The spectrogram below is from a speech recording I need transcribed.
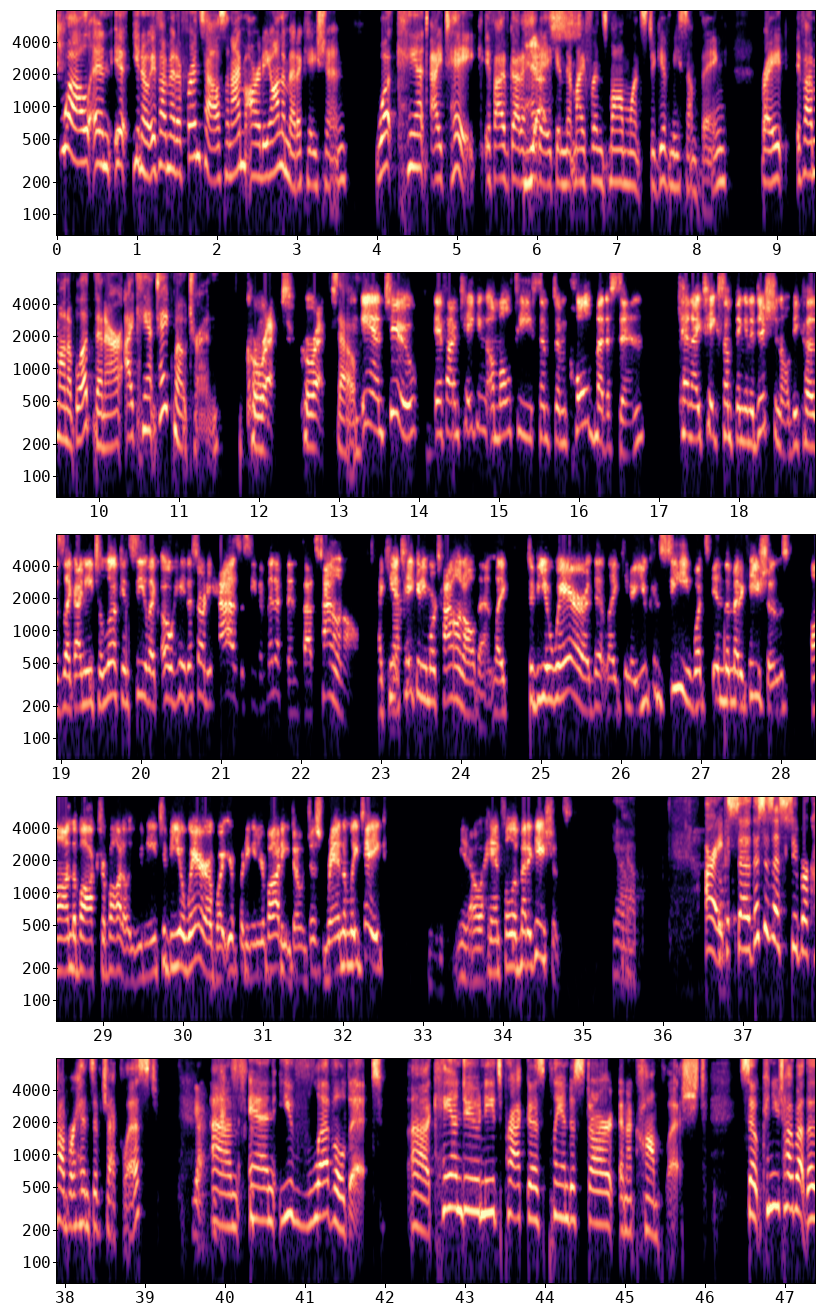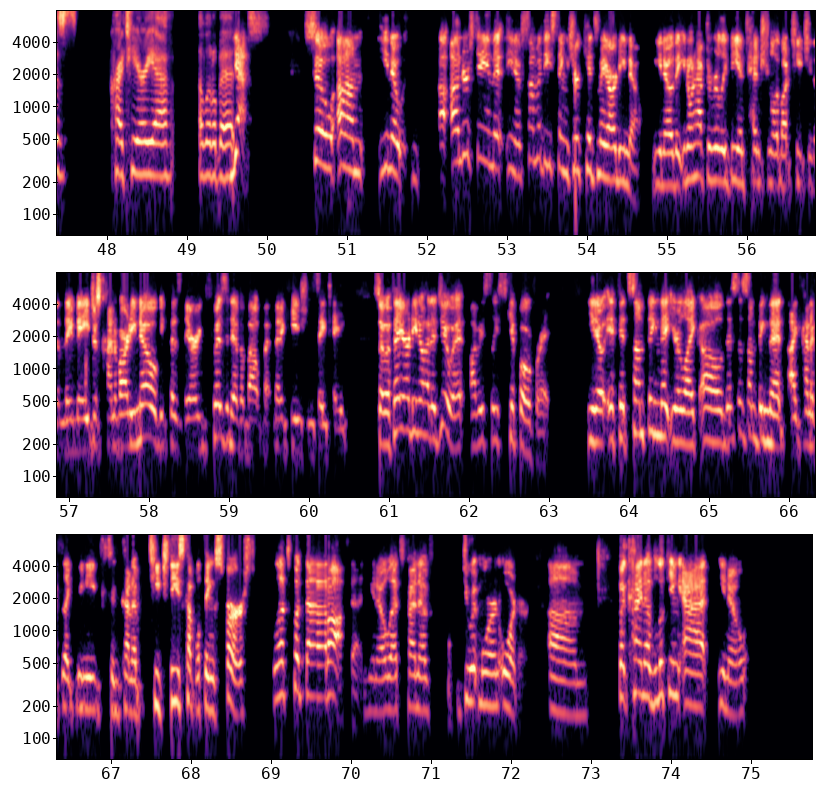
Well, and it, you know, if I'm at a friend's house and I'm already on a medication, what can't I take if I've got a headache and that my friend's mom wants to give me something, right? If I'm on a blood thinner, I can't take Motrin. correct correct So, and two if i'm taking a multi-symptom cold medicine can i take something in additional because like i need to look and see like oh hey this already has acetaminophen that's tylenol i can't Right. take any more tylenol then like to be aware that like you know you can see what's in the medications on the box or bottle you need to be aware of what you're putting in your body don't just randomly take you know a handful of medications Yeah. Yeah. All right. Okay. So, this is a super comprehensive checklist. Yeah. Um, and you've leveled it uh, can do, needs practice, plan to start, and accomplished. So, can you talk about those criteria a little bit? yes so um you know uh, understanding that you know some of these things your kids may already know you know that you don't have to really be intentional about teaching them they may just kind of already know because they're inquisitive about what medications they take so if they already know how to do it obviously skip over it you know if it's something that you're like oh this is something that i kind of like we need to kind of teach these couple things first let's put that off then you know let's kind of do it more in order. Um but kind of looking at you know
